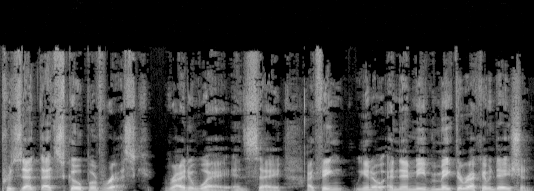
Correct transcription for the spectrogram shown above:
present that scope of risk right away, and say, I think, you know, and then even make the recommendation.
